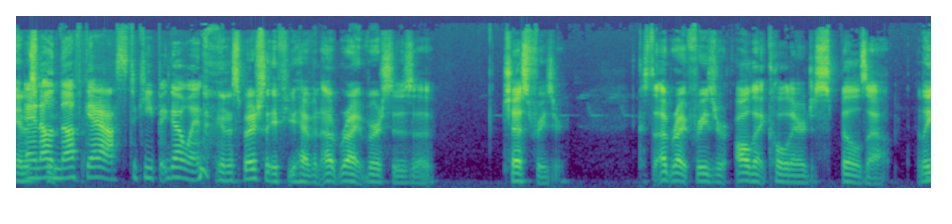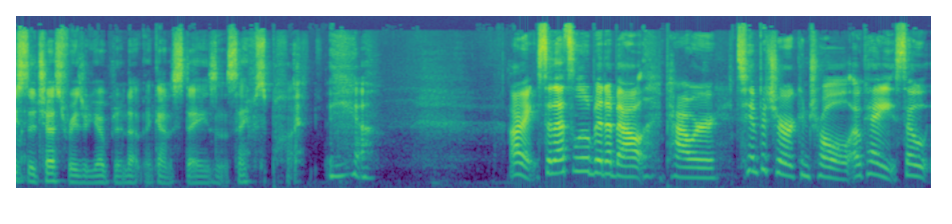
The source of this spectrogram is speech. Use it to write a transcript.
And, and, enough gas to keep it going. and especially if you have an upright versus a chest freezer. Because the upright freezer, all that cold air just spills out. At least the chest freezer, you open it up and it kind of stays in the same spot. yeah. All right, so that's a little bit about power temperature control. Okay, so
